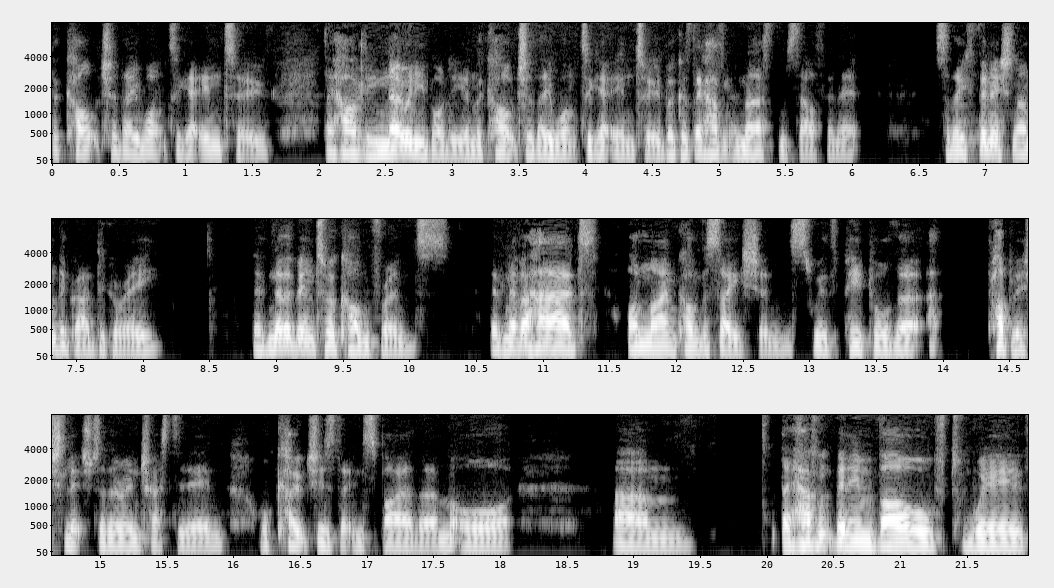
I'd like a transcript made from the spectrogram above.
the culture they want to get into. They hardly know anybody in the culture they want to get into because they haven't immersed themselves in it. So they finish an undergrad degree. They've never been to a conference. They've never had online conversations with people that publish literature they're interested in or coaches that inspire them or um, they haven't been involved with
